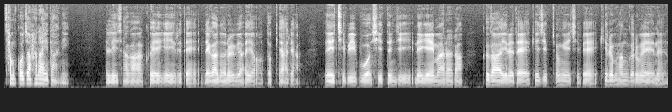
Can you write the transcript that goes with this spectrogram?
삼고자 하나이다 하니 엘리사가 그에게 이르되 내가 너를 위하여 어떻게 하랴 내 집이 무엇이 있든지 내게 말하라 그가 이르되 계집 종의 집에 기름 한 그릇 외에는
